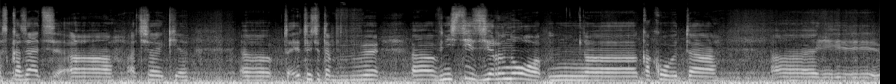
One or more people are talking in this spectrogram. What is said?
сказать э, о человеке, э, то есть это в, э, внести зерно э, какого-то э,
